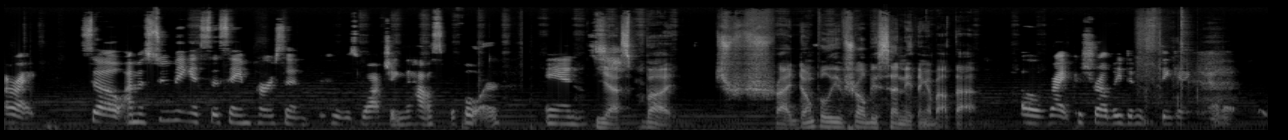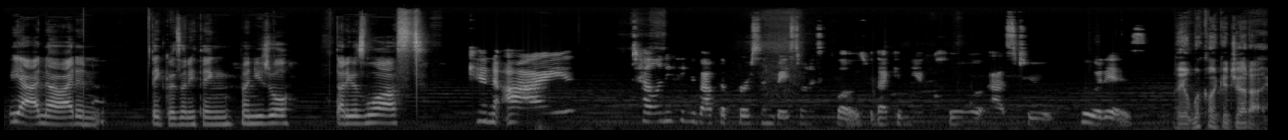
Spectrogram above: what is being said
All right. So I'm assuming it's the same person who was watching the house before, and Yes, but tr- I don't believe Shrelby said anything about that. Oh, right, because Shrelby didn't think anything of it. yeah, no, I didn't think it was anything unusual. Thought he was lost. Can I tell anything about the person based on his clothes? Would that give me a clue as to who it is? They look like a Jedi.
